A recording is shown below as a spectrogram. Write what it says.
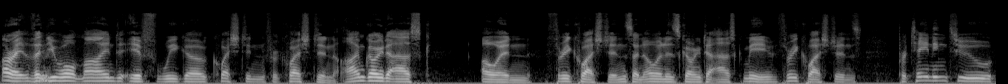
All right, then you won't mind if we go question for question. I'm going to ask Owen three questions, and Owen is going to ask me three questions pertaining to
